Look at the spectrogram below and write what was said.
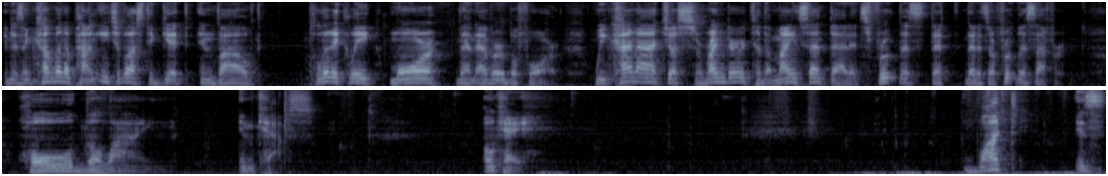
It is incumbent upon each of us to get involved politically more than ever before. We cannot just surrender to the mindset that it's fruitless that, that it's a fruitless effort. Hold the line in caps. Okay. What is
